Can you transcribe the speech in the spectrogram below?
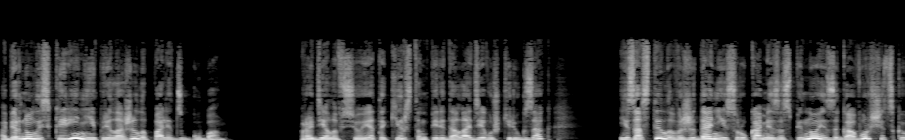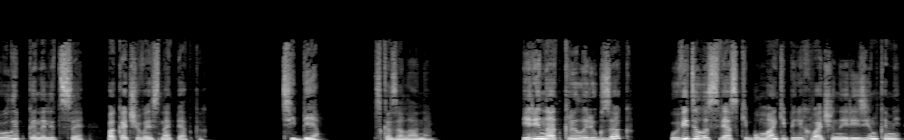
обернулась к Ирине и приложила палец к губам. Проделав все это, Кирстен передала девушке рюкзак и застыла в ожидании с руками за спиной и заговорщицкой улыбкой на лице, покачиваясь на пятках. «Тебе!» — сказала она. Ирина открыла рюкзак, увидела связки бумаги, перехваченные резинками,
